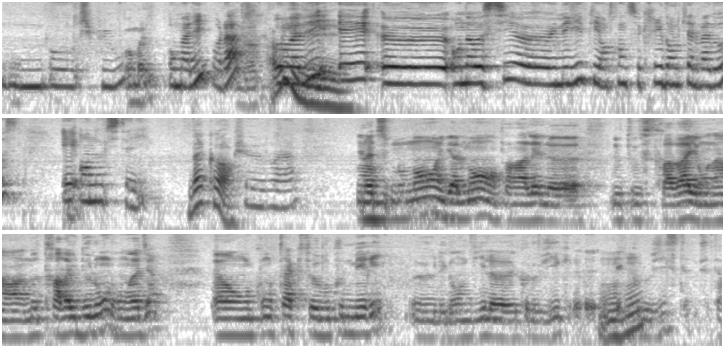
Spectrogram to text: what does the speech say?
au, je sais plus où, au Mali. au Mali, voilà. voilà. Ah au oui. Mali et euh, on a aussi euh, une équipe qui est en train de se créer dans le Calvados et en Occitanie. D'accord. Donc euh, voilà. Et en ce moment également, en parallèle euh, de tout ce travail, on a un autre travail de l'ombre, on va dire. Euh, on contacte beaucoup de mairies, euh, les grandes villes écologiques, Mhm. écologistes, etc.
